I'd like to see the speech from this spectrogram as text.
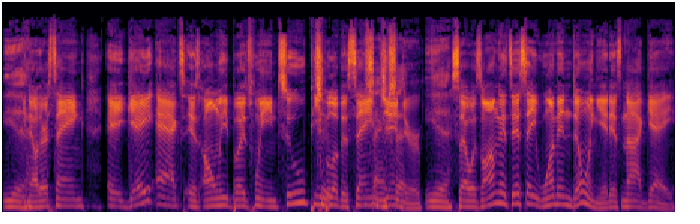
yeah. You know, they're saying a gay act is only between two people Two- of the same, same gender. Yeah. So as long as it's a woman doing it, it's not gay.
